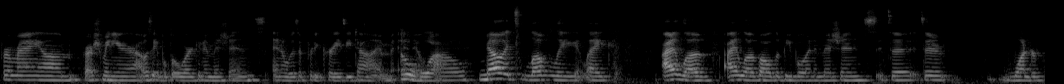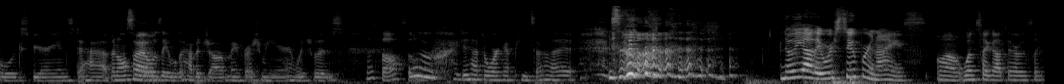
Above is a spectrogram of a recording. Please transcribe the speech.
for my um freshman year, I was able to work in admissions, and it was a pretty crazy time. And Oh it- wow. No, it's lovely. Like, I love I love all the people in admissions. It's a it's a wonderful experience to have, and also I was able to have a job my freshman year, which was That's awesome. ooh, I didn't have to work at Pizza Hut. So No, yeah, they were super nice. Uh, once I got there, I was like,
